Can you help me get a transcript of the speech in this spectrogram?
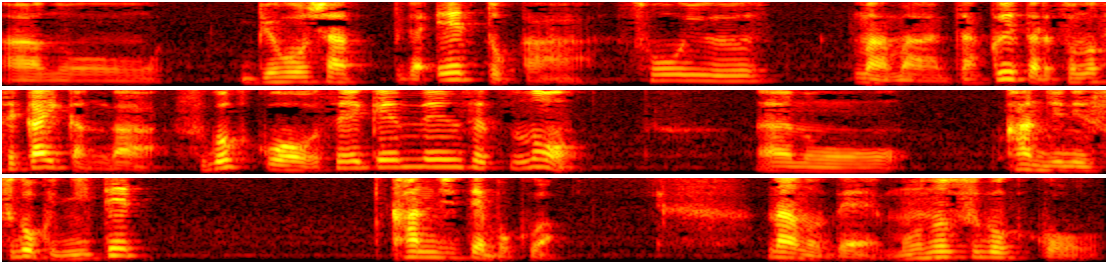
あの描写っていうか絵とかそういうまあまあざっくり言ったらその世界観がすごくこう「聖剣伝説」のあの、感じにすごく似て、感じて僕は。なので、ものすごくこ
